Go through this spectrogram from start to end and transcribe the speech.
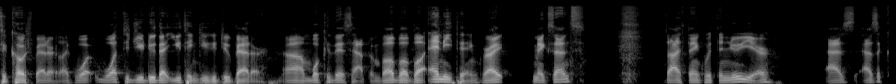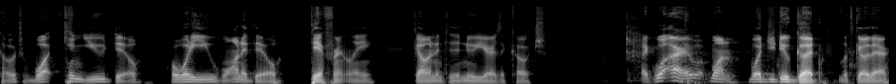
to coach better? Like what what did you do that you think you could do better? Um, what could this happen? Blah blah blah. Anything, right? Make sense? So I think with the new year, as as a coach, what can you do or what do you want to do differently going into the new year as a coach? Like what all right, one, what did you do good? Let's go there.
